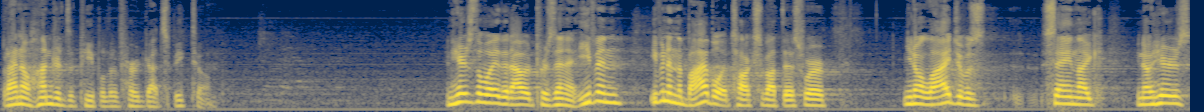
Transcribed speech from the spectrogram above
But I know hundreds of people that have heard God speak to them. And here's the way that I would present it. Even, even in the Bible, it talks about this, where, you know, Elijah was saying, like, you know, here's,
